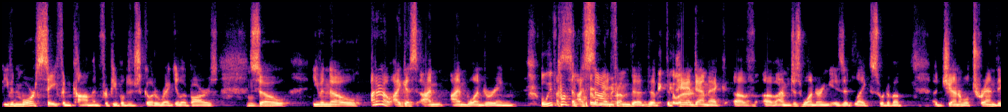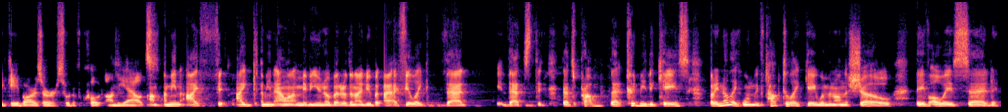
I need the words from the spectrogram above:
even more safe and common for people to just go to regular bars. Mm-hmm. So even though I don't know, I guess I'm I'm wondering. Well, we've talked Aside from the the, the pandemic of of, I'm just wondering, is it like sort of a, a general trend that gay bars are sort of quote on the outs? I mean, I fit. I, I mean, Alan, maybe you know better than I do, but I, I feel like that that's the, that's prob that could be the case. But I know, like when we've talked to like gay women on the show, they've always said,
